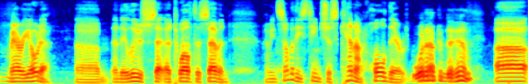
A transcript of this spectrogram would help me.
Mariota, um, and they lose se- uh, twelve to seven. I mean, some of these teams just cannot hold their. What happened to him? Uh,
